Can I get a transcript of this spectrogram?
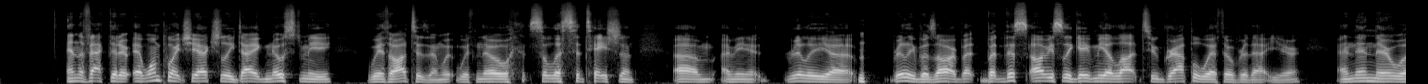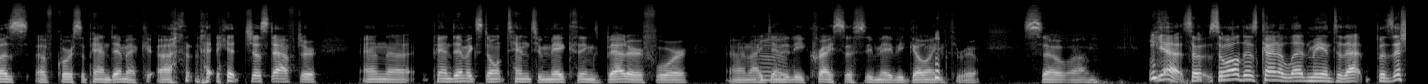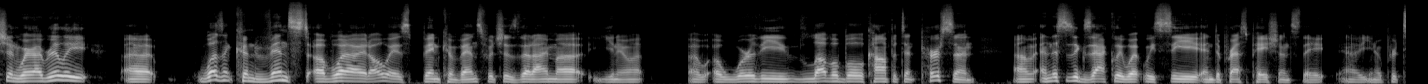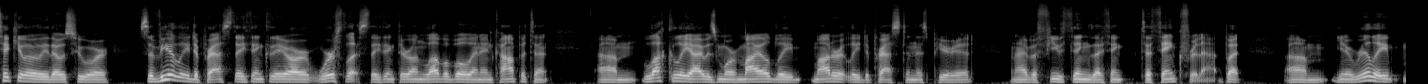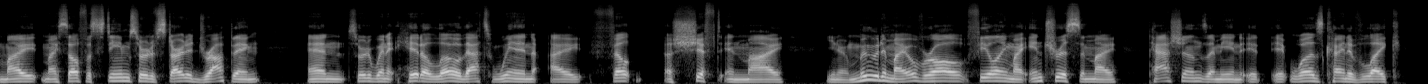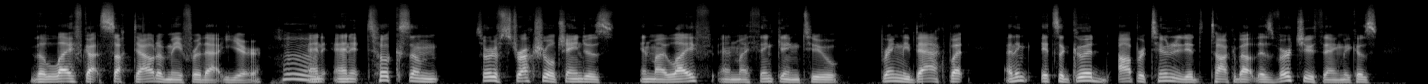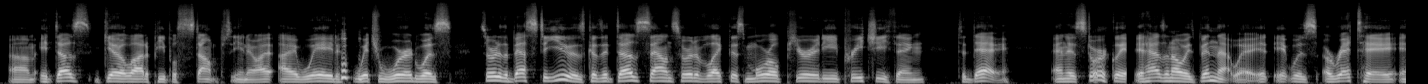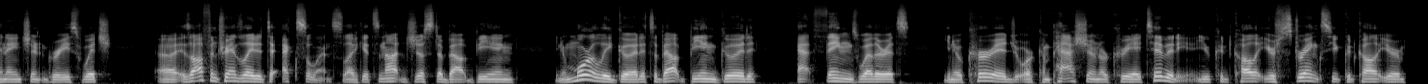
and the fact that at one point she actually diagnosed me with autism with, with no solicitation. Um, I mean, it really, uh, really bizarre. But but this obviously gave me a lot to grapple with over that year. And then there was, of course, a pandemic uh, that hit just after. And uh, pandemics don't tend to make things better for an hmm. identity mm. crisis you may be going through. So, um, yeah, so so all this kind of led me into that position where I really uh, wasn't convinced of what I had always been convinced, which is that I'm a you know a, a worthy, lovable, competent person. Um, and this is exactly what we see in depressed patients. They, uh, you know, particularly those who are severely depressed, they think they are worthless. They think they're unlovable and incompetent. Um, luckily, I was more mildly, moderately depressed in this period, and I have a few things I think to thank for that. But um, you know, really, my my self esteem sort of started dropping, and sort of when it hit a low, that's when I felt a shift in my you know mood and my overall feeling, my interests and my passions. I mean, it it was kind of like the life got sucked out of me for that year, hmm. and and it took some sort of structural changes in my life and my thinking to bring me back. But I think it's a good opportunity to talk about this virtue thing because um, it does get a lot of people stumped. You know, I, I weighed which word was sort of the best to use because it does sound sort of like this moral purity, preachy thing today. And historically, it hasn't always been that way. It, it was arete in ancient Greece, which uh, is often translated to excellence. Like it's not just about being, you know, morally good. It's about being good at things, whether it's you know courage or compassion or creativity. You could call it your strengths. You could call it your,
